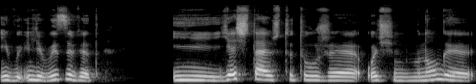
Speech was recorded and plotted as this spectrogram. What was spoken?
и, или вызовет — и я считаю, что это уже очень многое,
